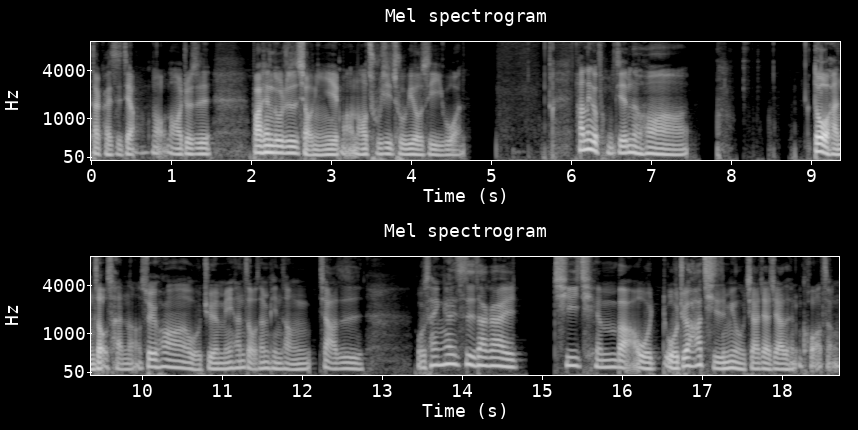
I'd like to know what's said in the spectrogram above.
大概是这样。然后，然后就是八千多就是小年夜嘛，然后除夕、初一都是一万。他那个房间的话都有含早餐啊，所以话我觉得没含早餐，平常假日我猜应该是大概。七千吧，我我觉得他其实没有加价加的很夸张，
